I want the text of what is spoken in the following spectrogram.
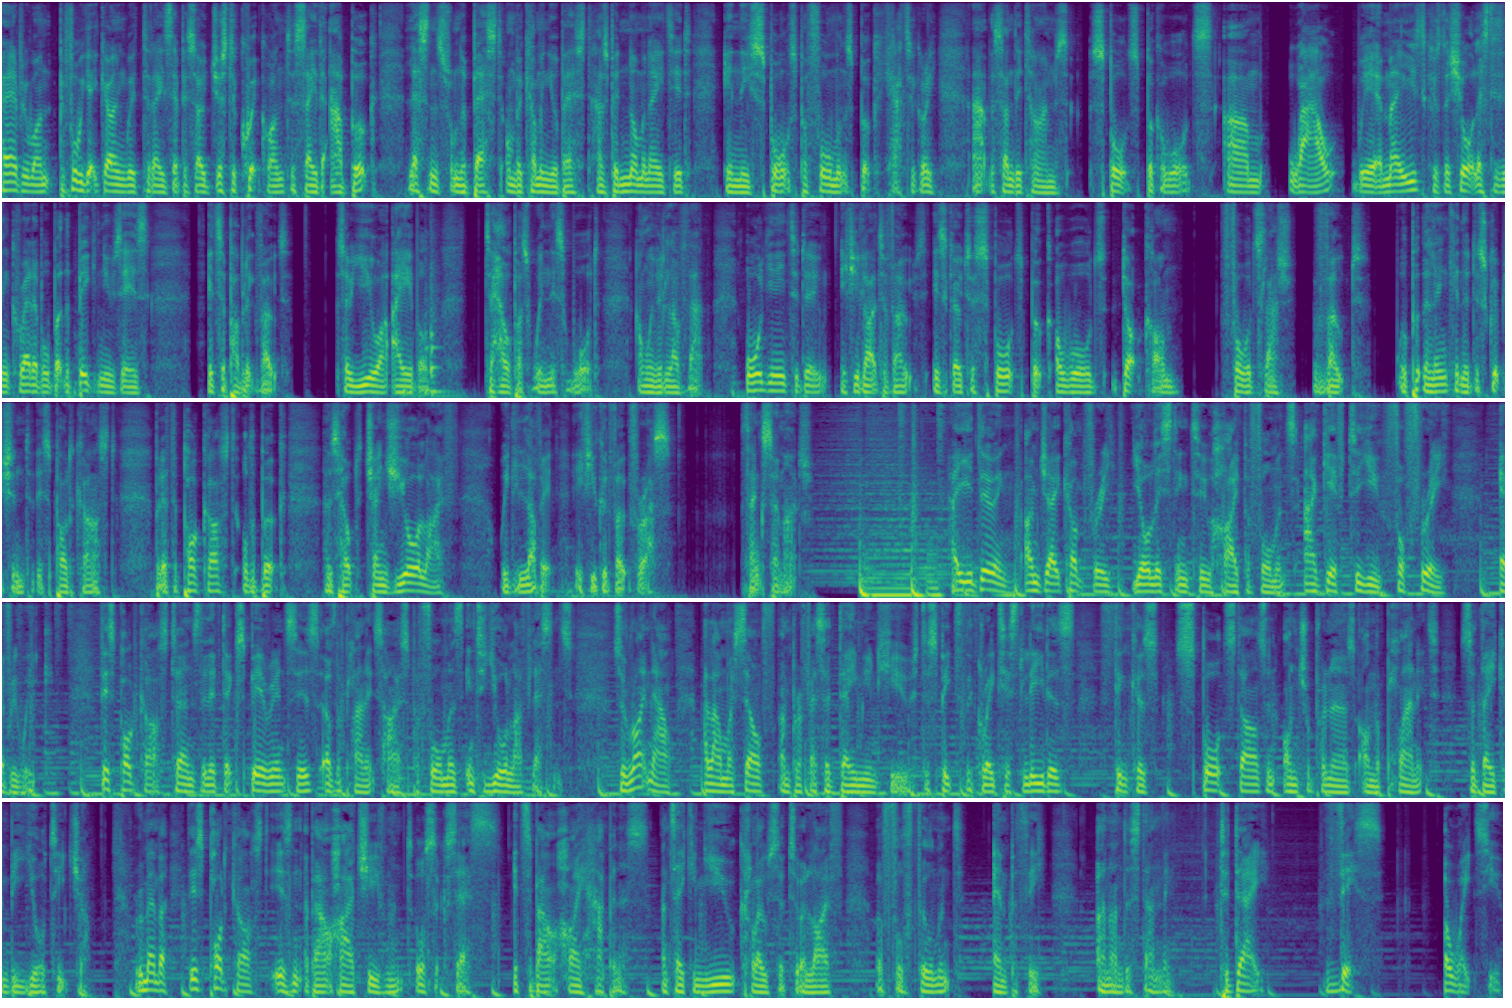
Hey everyone, before we get going with today's episode, just a quick one to say that our book, Lessons from the Best on Becoming Your Best, has been nominated in the Sports Performance Book category at the Sunday Times Sports Book Awards. Um, wow, we're amazed because the shortlist is incredible, but the big news is it's a public vote. So you are able to help us win this award, and we would love that. All you need to do, if you'd like to vote, is go to sportsbookawards.com forward slash vote. We'll put the link in the description to this podcast. But if the podcast or the book has helped change your life, we'd love it if you could vote for us. Thanks so much. How you doing? I'm Jake Humphrey. You're listening to High Performance, our gift to you for free every week. This podcast turns the lived experiences of the planet's highest performers into your life lessons. So, right now, allow myself and Professor Damian Hughes to speak to the greatest leaders, thinkers, sports stars, and entrepreneurs on the planet so they can be your teacher. Remember, this podcast isn't about high achievement or success, it's about high happiness and taking you closer to a life of fulfillment, empathy, and understanding. Today, this awaits you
